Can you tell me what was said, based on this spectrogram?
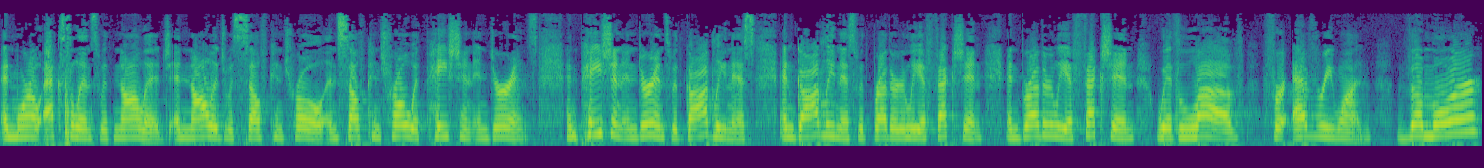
and moral excellence with knowledge, and knowledge with self-control, and self-control with patient endurance, and patient endurance with godliness, and godliness with brotherly affection, and brotherly affection with love for everyone. The more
